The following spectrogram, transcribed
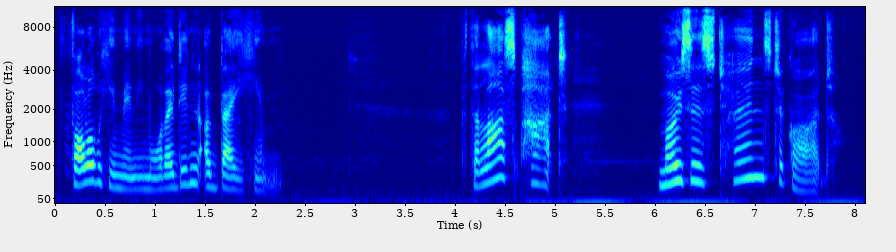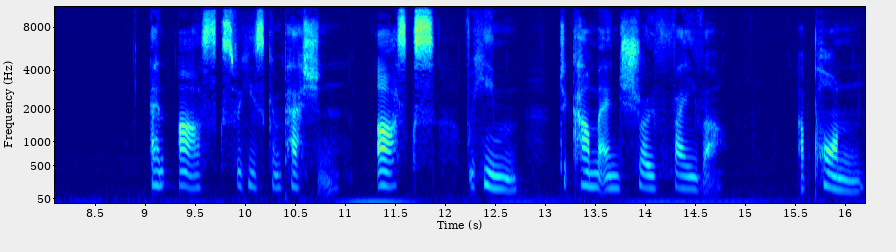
follow Him anymore, they didn't obey Him. But the last part, Moses turns to God and asks for his compassion, asks for him to come and show favour upon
